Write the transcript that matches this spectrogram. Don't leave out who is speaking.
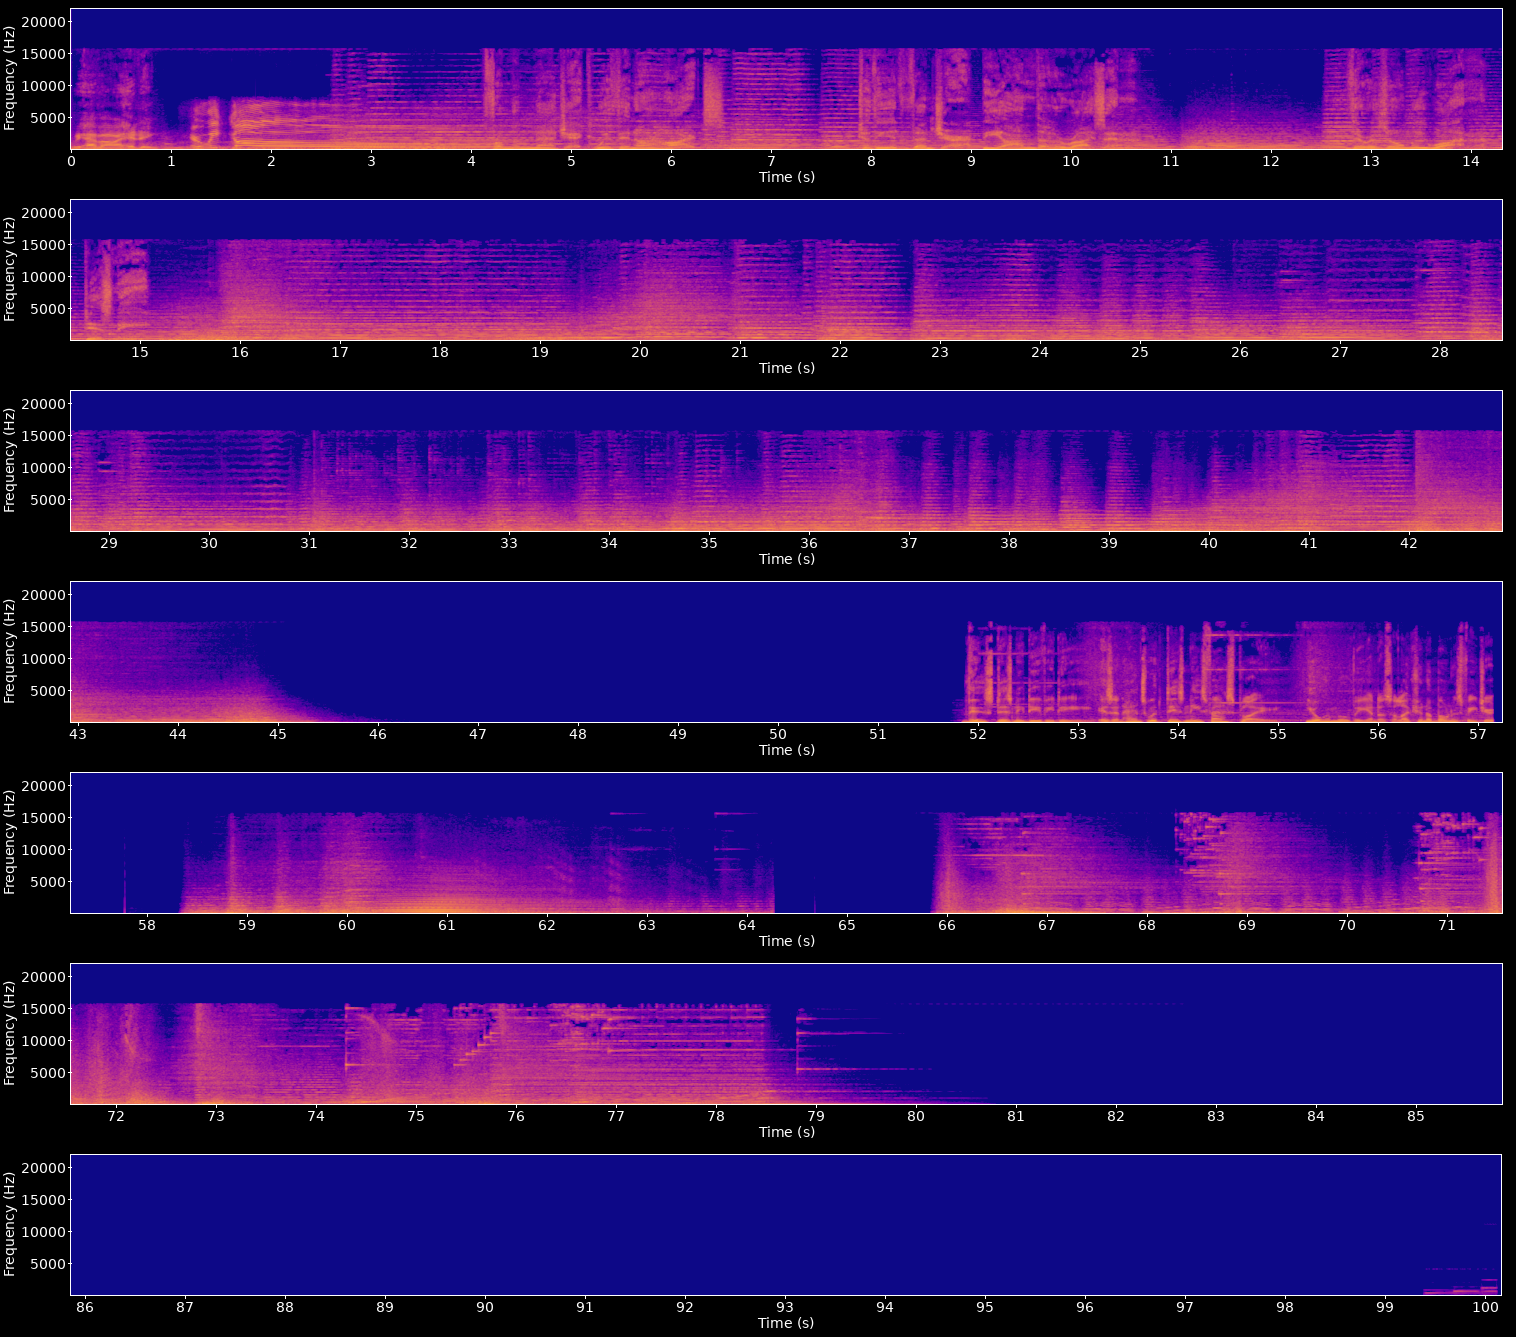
Speaker 1: We have our heading.
Speaker 2: Here we go!
Speaker 3: From the magic within our hearts to the adventure beyond the horizon. There is only one Disney.
Speaker 4: This Disney DVD is enhanced with Disney's Fast Play, your movie and a selection of bonus features.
